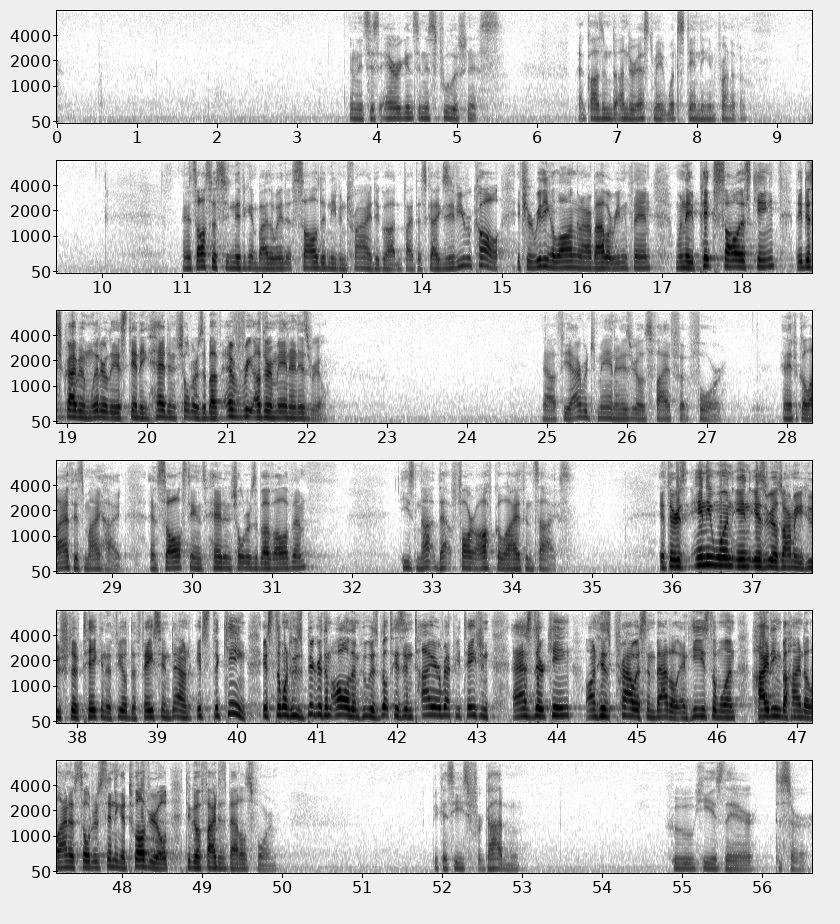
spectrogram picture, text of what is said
And it's his arrogance and his foolishness that cause him to underestimate what's standing in front of him. And it's also significant, by the way, that Saul didn't even try to go out and fight this guy. Because if you recall, if you're reading along in our Bible reading plan, when they picked Saul as king, they describe him literally as standing head and shoulders above every other man in Israel. Now, if the average man in Israel is five foot four, and if Goliath is my height, and Saul stands head and shoulders above all of them, he's not that far off Goliath in size. If there's anyone in Israel's army who should have taken the field to face him down, it's the king. It's the one who's bigger than all of them, who has built his entire reputation as their king on his prowess in battle. And he's the one hiding behind a line of soldiers, sending a 12 year old to go fight his battles for him. Because he's forgotten who he is there to serve.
